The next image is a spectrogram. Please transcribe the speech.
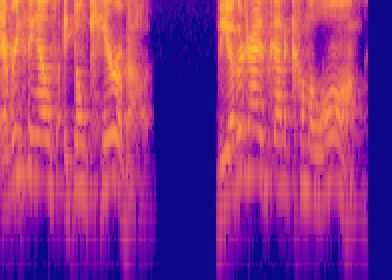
Everything else I don't care about. The other guy's got to come along.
